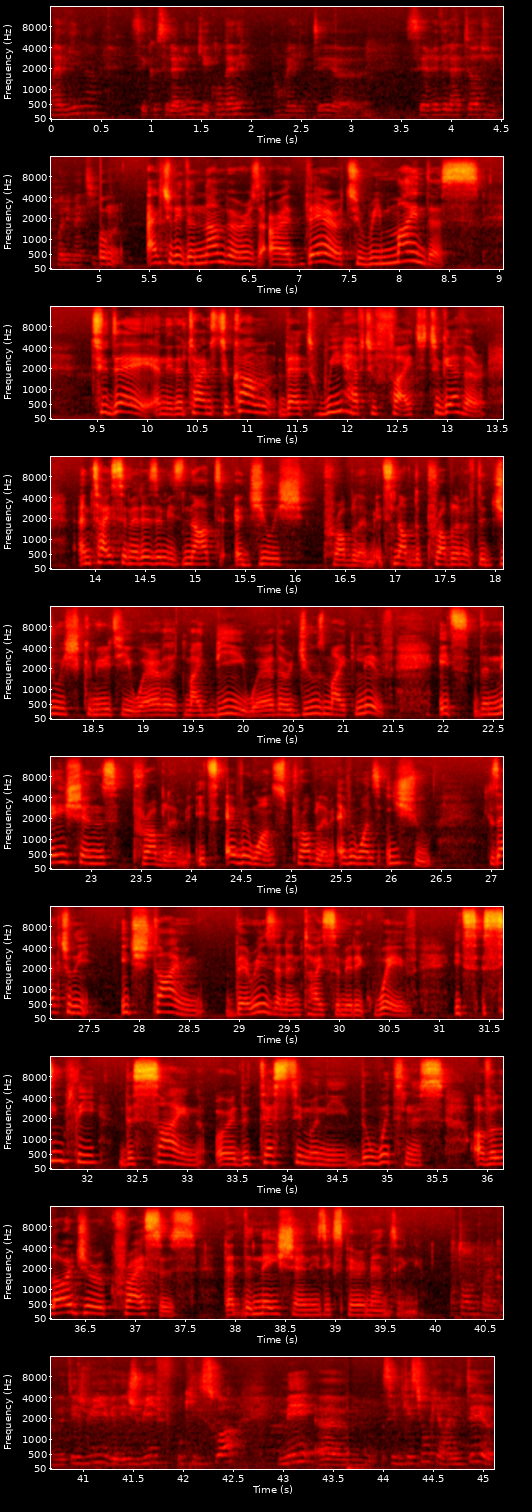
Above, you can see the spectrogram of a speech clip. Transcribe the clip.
Dans la mine, c'est que c'est la mine qui est condamnée. En réalité, euh, c'est révélateur d'une problématique. Actually, the numbers are there to remind us today and in the times to come that we have to fight together. Anti Semitism is not a Jewish problem. It's not the problem of the Jewish community, wherever it might be, wherever Jews might live. It's the nation's problem. It's everyone's problem, everyone's issue. Because actually, each time there is an anti Semitic wave, it's simply the sign or the testimony, the witness of a larger crisis that the nation is experimenting. pour la communauté juive et les juifs, où qu'ils soient, mais euh, c'est une question qui en réalité euh,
